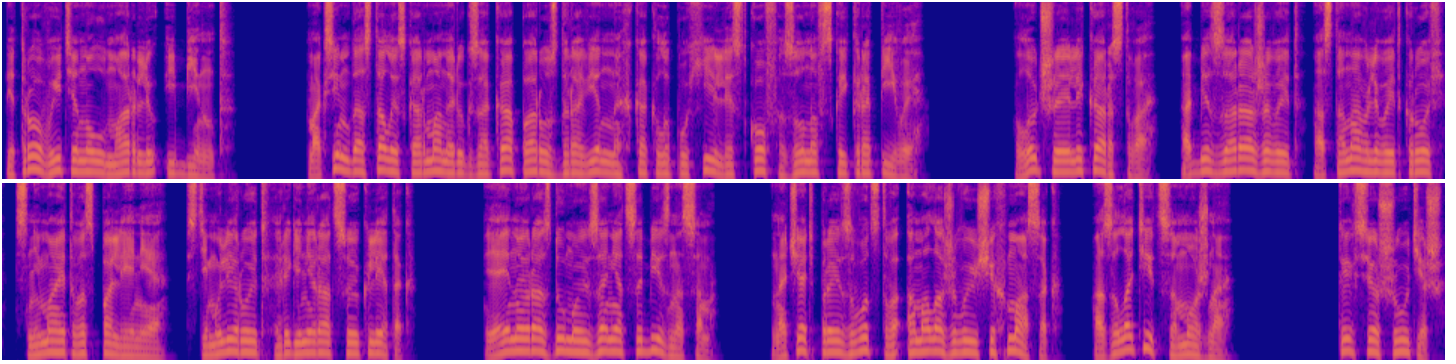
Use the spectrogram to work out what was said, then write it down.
Петро вытянул марлю и бинт. Максим достал из кармана рюкзака пару здоровенных, как лопухи, листков зоновской крапивы. «Лучшее лекарство. Обеззараживает, останавливает кровь, снимает воспаление, стимулирует регенерацию клеток. Я иной раз думаю заняться бизнесом. Начать производство омолаживающих масок, а золотиться можно. Ты все шутишь.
